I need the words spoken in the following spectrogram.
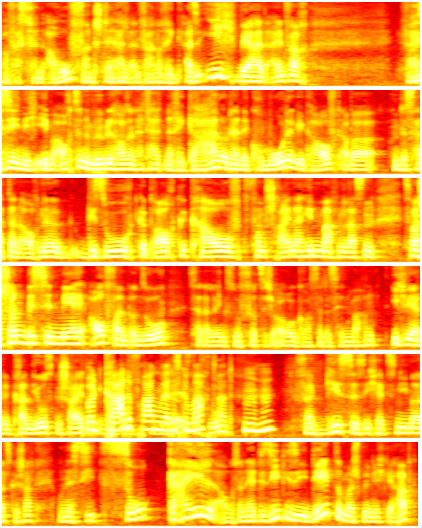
oh, was für ein Aufwand, stell halt einfach ein Regal. Also ich wäre halt einfach, weiß ich nicht, eben auch zu einem Möbelhaus und hat halt ein Regal oder eine Kommode gekauft, aber, und das hat dann auch, ne, gesucht, gebraucht, gekauft, vom Schreiner hinmachen lassen. Es war schon ein bisschen mehr Aufwand und so. Es hat allerdings nur 40 Euro gekostet, das hinmachen. Ich wäre grandios gescheitert. Ich wollte gerade fragen, wer das gemacht hat. Mhm. Vergiss es, ich hätte es niemals geschafft. Und es sieht so geil aus. Und hätte sie diese Idee zum Beispiel nicht gehabt,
